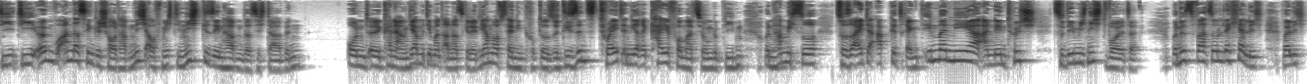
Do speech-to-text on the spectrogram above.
die, die irgendwo anders hingeschaut haben, nicht auf mich, die nicht gesehen haben, dass ich da bin und äh, keine Ahnung, die haben mit jemand anders geredet, die haben aufs Handy geguckt oder so, die sind straight in ihre Keilformation geblieben und haben mich so zur Seite abgedrängt, immer näher an den Tisch, zu dem ich nicht wollte. Und es war so lächerlich, weil ich,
